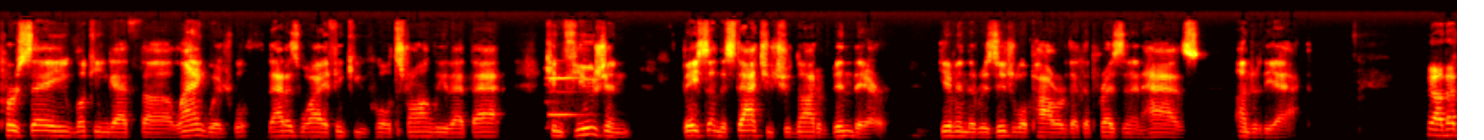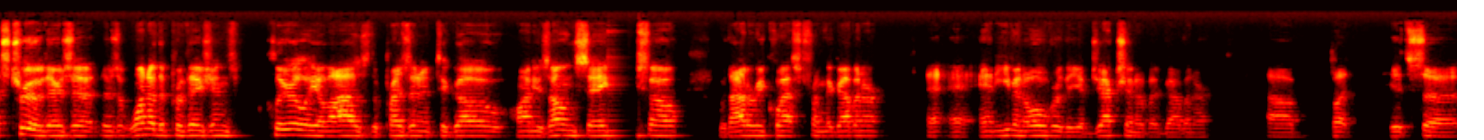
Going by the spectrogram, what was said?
per se, looking at the language, well, that is why I think you hold strongly that that confusion based on the statute should not have been there, given the residual power that the president has under the act. Yeah, that's true. There's a there's a, one of the provisions clearly allows the president to go on his own say so without a request from the governor and even over the objection of the governor. Uh, but it's uh,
